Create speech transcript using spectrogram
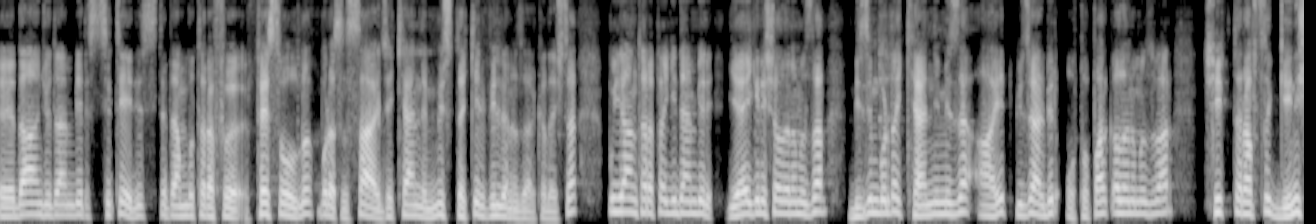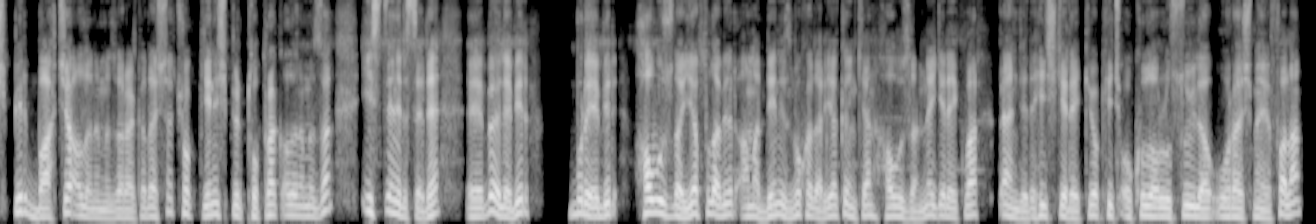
e, daha önceden bir siteydi. Siteden bu tarafı fes oldu. Burası sadece kendi müstakil villanız arkadaşlar. Bu yan tarafa giden bir yaya giriş alanımız var. Bizim burada kendimize ait güzel bir otopark alanımız var. Çift taraflı geniş bir bahçe alanımız var arkadaşlar. Çok geniş bir toprak alanımız var. İstenirse de e, böyle bir Buraya bir havuzla yapılabilir ama deniz bu kadar yakınken havuza ne gerek var? Bence de hiç gerek yok. Hiç okulorlu suyla uğraşmaya falan.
